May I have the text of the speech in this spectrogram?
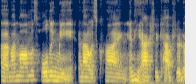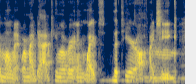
uh, my mom was holding me and I was crying, and he actually captured a moment where my dad came over and wiped the tear off my cheek Mm.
